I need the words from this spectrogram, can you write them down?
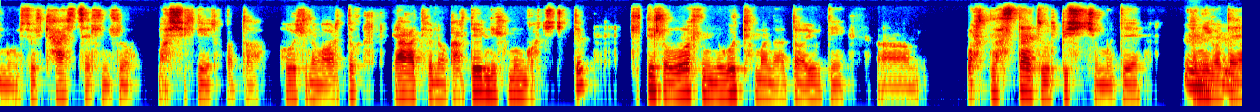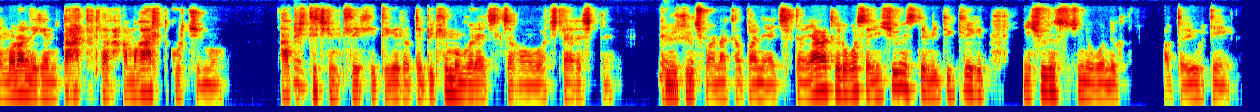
юм уу эсвэл cash цалин руу маш ихээр одоо хуулийн ордог. Ягаад гэхээр нөгөө гар дээр нөх мөнгө очичдаг. Гэтэл уул нь нөгөөх маань одоо юу гэдэг урт настай зүйл биш ч юм уу те. Таныг одоо ямар нэгэн даатгалаар хамгаалтгүй ч юм уу та бэлтгэж гэмтлээ хий тэгээд одоо бэлэн мөнгөөр ажиллаж байгаа уучлаарай штэ. Таны хинч манай компани ажилтаа. Ягаад гэвэл угаасаа иншүрэнстэй мэдээлэлэхэд иншүрэнс чинь нөгөө нэг одоо юу гэдэг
